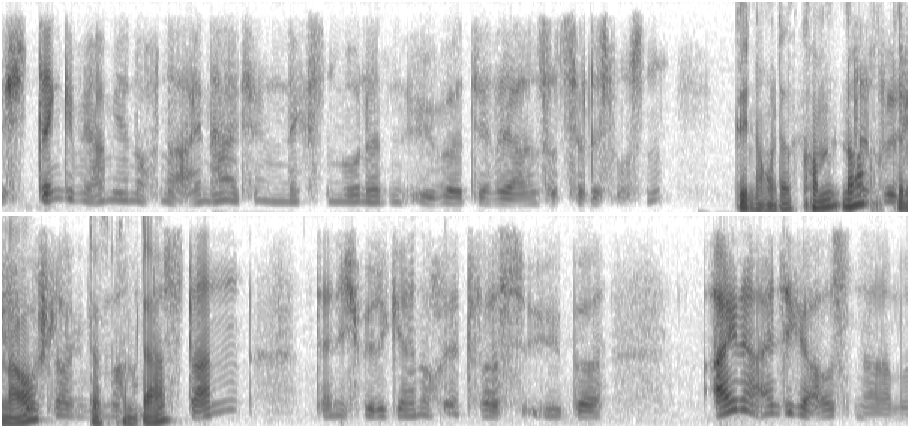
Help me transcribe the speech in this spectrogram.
ich denke, wir haben hier noch eine Einheit in den nächsten Monaten über den realen Sozialismus. Ne? Genau, das kommt noch, genau. Das kommt da. Das dann, denn ich würde gerne noch etwas über eine einzige Ausnahme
